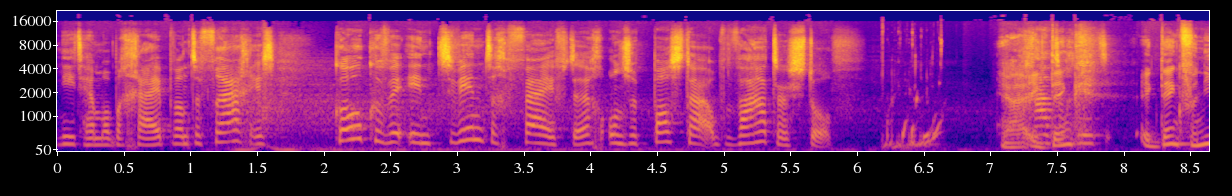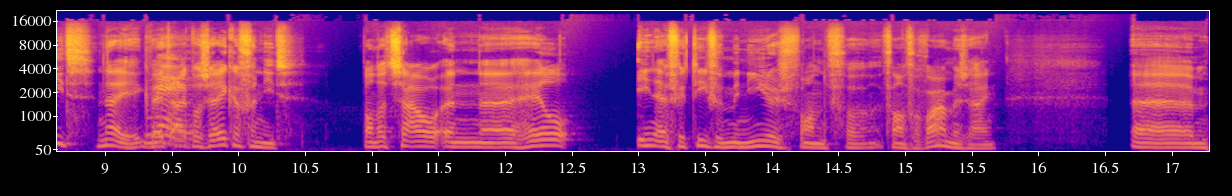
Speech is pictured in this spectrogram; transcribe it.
niet helemaal begrijp. Want de vraag is: koken we in 2050 onze pasta op waterstof? Ja, ik denk, niet- ik denk van niet. Nee, ik weet eigenlijk wel zeker van niet. Want het zou een eh, heel ineffectieve manier van, van, van verwarmen zijn. Ehm,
